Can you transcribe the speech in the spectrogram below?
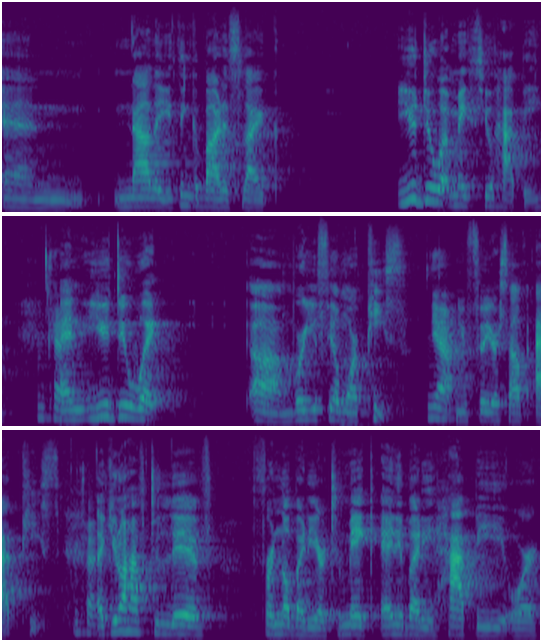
and now that you think about it, it's like you do what makes you happy. Okay. And you do what um, where you feel more peace. Yeah. You feel yourself at peace. Okay. Like you don't have to live for nobody or to make anybody happy or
